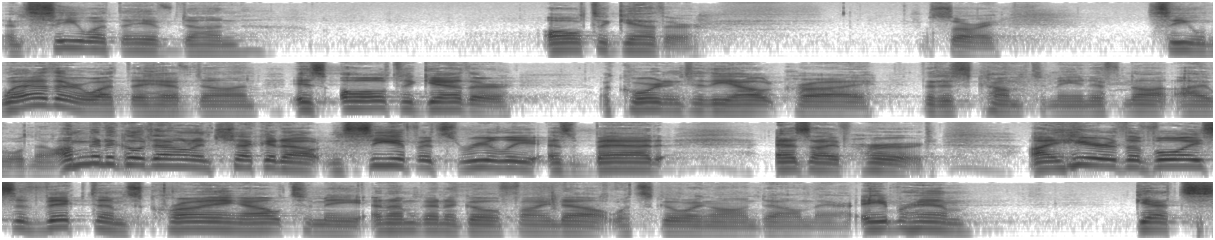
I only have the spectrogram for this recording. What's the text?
and see what they have done altogether. Sorry. See whether what they have done is altogether according to the outcry that has come to me, and if not, I will know. I'm going to go down and check it out and see if it's really as bad as I've heard. I hear the voice of victims crying out to me, and I'm going to go find out what's going on down there. Abraham gets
